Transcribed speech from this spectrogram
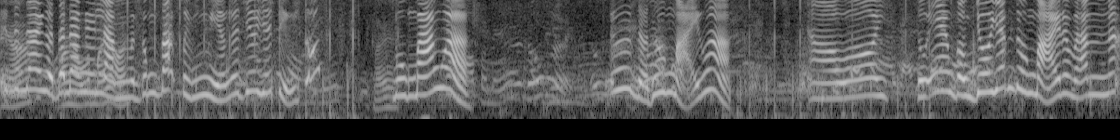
Đến đây người ta đang đi làm công tác từ nguyện á chứ giới thiệu tốt buôn bán quá ừ, thương mại quá à. trời ơi tụi em còn chưa dám thương mại đâu mà anh á.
